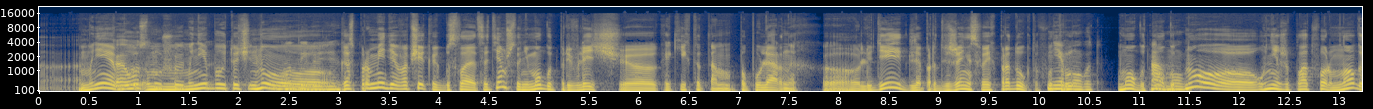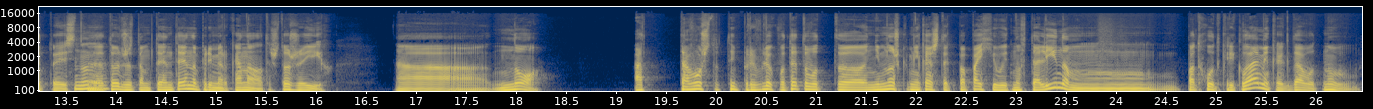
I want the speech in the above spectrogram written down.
А, Мне, Кого бу- мне будет очень... Ну, люди? Газпром Медиа вообще как бы славится тем, что не могут привлечь э, каких-то там популярных э, людей для продвижения своих продуктов. Вот Не ру- могут. Могут, А, могут. могут. Но у них же платформ много, то есть Ну да. тот же там ТНТ, например, канал, это что же их? А, но того, что ты привлек, вот это вот э, немножко, мне кажется, так попахивает нафталином подход к рекламе, когда вот, ну,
